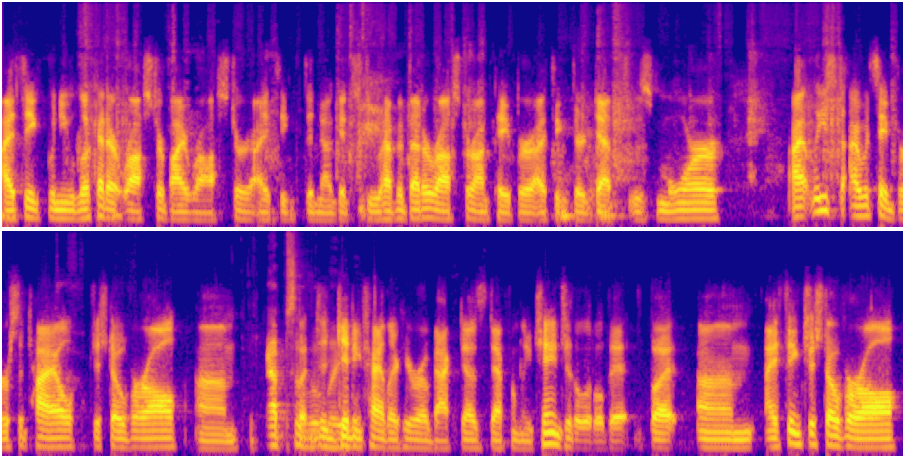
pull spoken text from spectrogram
I think when you look at it roster by roster, I think the Nuggets do have a better roster on paper. I think their depth is more, at least I would say versatile, just overall. Um. Absolutely. But getting Tyler Herro back does definitely change it a little bit. But um, I think just overall,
